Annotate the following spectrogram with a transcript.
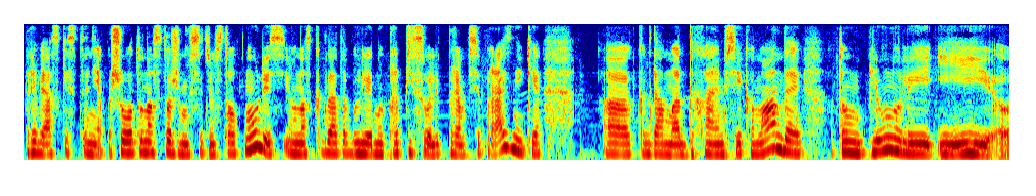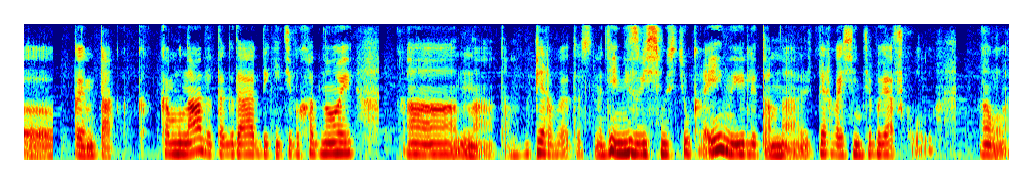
привязки к стране. Потому что вот у нас тоже мы с этим столкнулись, и у нас когда-то были, мы прописывали прям все праздники, когда мы отдыхаем всей командой, а потом мы плюнули и э, говорим так, кому надо, тогда берите выходной э, на там, первое, то есть на День независимости Украины или там на 1 сентября в школу. Вот.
